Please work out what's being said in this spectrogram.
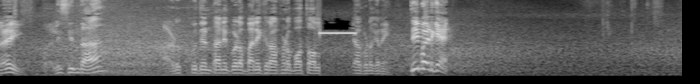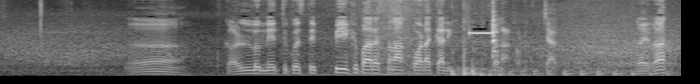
రేయ్ కలిసిందా అడుక్కు తింటానికి కూడా పనికి రాకుండా పోతావు కొడుకని. తీ ఆ, కళ్ళు నెత్తుకొస్తే పీకి పారేస్తా నా కొడకని. నా కొడుకు. చాలు. రా.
